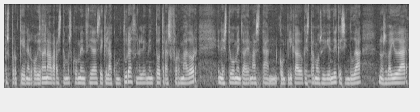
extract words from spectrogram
pues porque en el Gobierno de Navarra estamos convencidas de que la cultura es un elemento transformador en este momento además tan complicado que estamos viviendo y que sin duda nos va a ayudar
